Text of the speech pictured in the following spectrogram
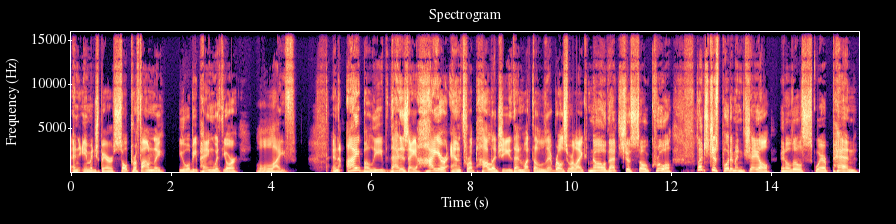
an image bearer so profoundly you will be paying with your life and I believe that is a higher anthropology than what the liberals who are like, no, that's just so cruel. Let's just put him in jail in a little square pen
